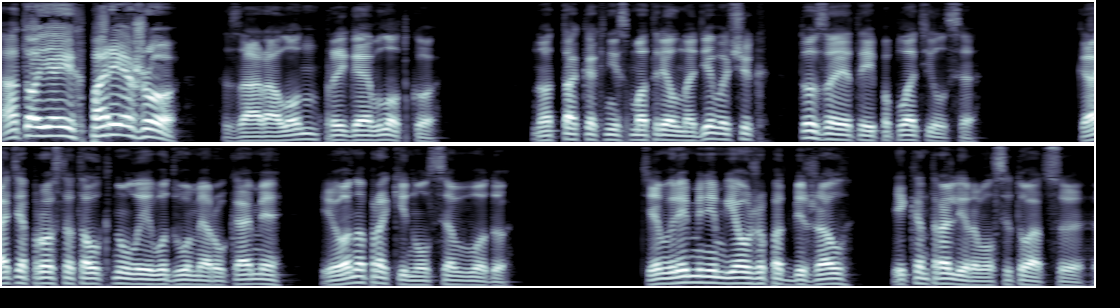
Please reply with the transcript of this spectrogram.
а то я их порежу!» — заорал он, прыгая в лодку. Но так как не смотрел на девочек, то за это и поплатился. Катя просто толкнула его двумя руками, и он опрокинулся в воду. Тем временем я уже подбежал и контролировал ситуацию.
